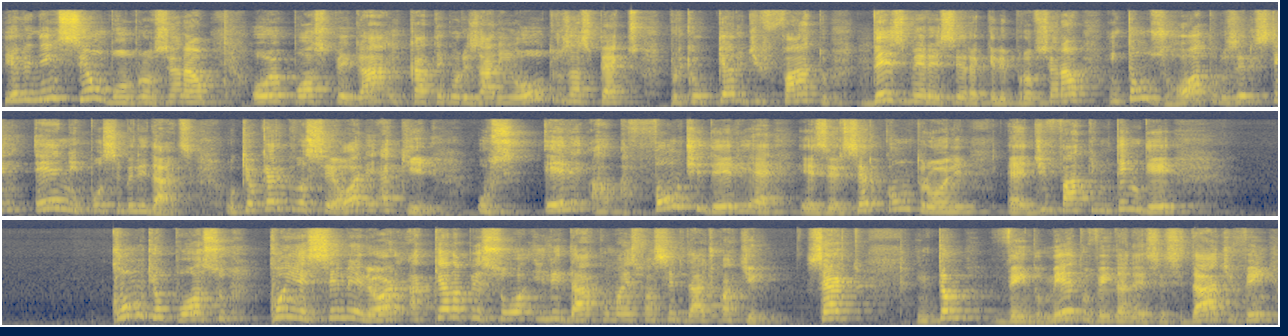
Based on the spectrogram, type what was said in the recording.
e ele nem ser um bom profissional, ou eu posso pegar e categorizar em outros aspectos porque eu quero de fato desmerecer aquele profissional. Então os rótulos, eles têm N possibilidades. O que eu quero que você olhe é que os, ele, a, a fonte dele é exercer controle, é de fato entender como que eu posso conhecer melhor aquela pessoa e lidar com mais facilidade com aquilo, certo? Então, vem do medo, vem da necessidade, vem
